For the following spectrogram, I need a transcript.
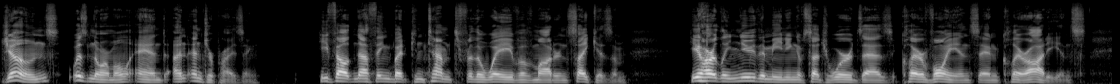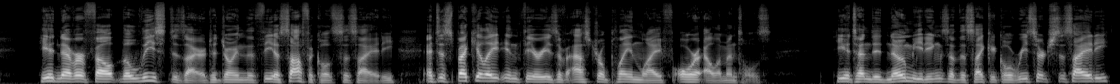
Jones was normal and unenterprising. He felt nothing but contempt for the wave of modern psychism. He hardly knew the meaning of such words as clairvoyance and clairaudience. He had never felt the least desire to join the Theosophical Society and to speculate in theories of astral plane life or elementals. He attended no meetings of the Psychical Research Society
